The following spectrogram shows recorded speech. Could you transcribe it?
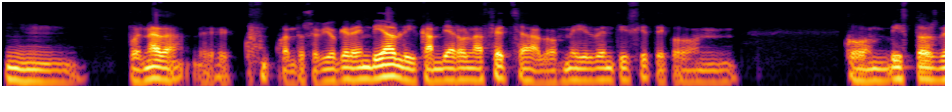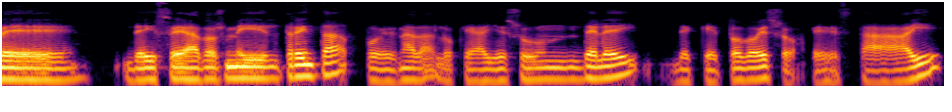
Mm, pues nada, eh, cuando se vio que era inviable y cambiaron la fecha a 2027 con, con vistos de, de irse a 2030, pues nada, lo que hay es un delay de que todo eso está ahí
